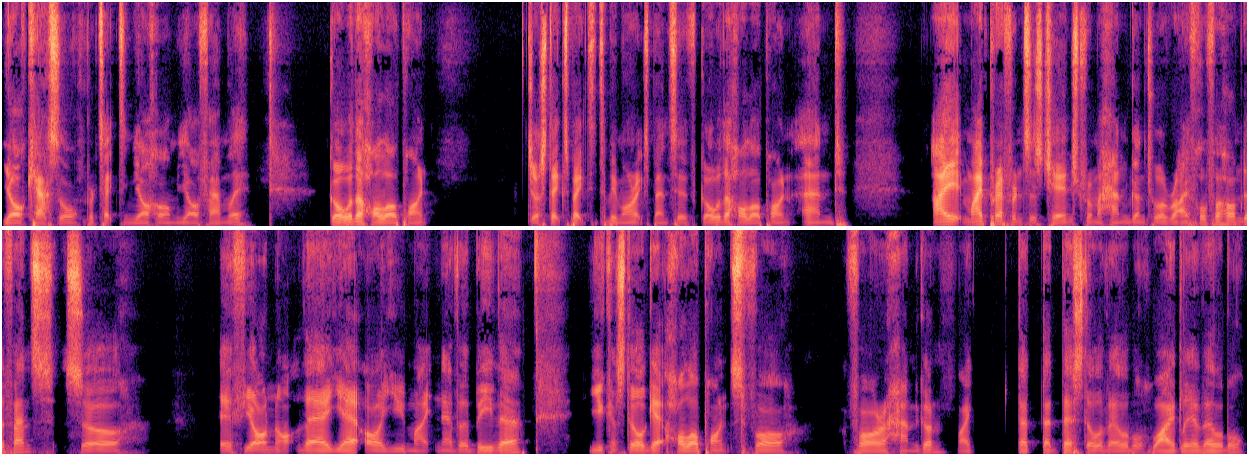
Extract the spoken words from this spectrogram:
your castle, protecting your home, your family, go with a hollow point. Just expect it to be more expensive. Go with a hollow point and I my preference has changed from a handgun to a rifle for home defense. So if you're not there yet, or you might never be there, you can still get hollow points for for a handgun. Like that, that they're still available, widely available.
